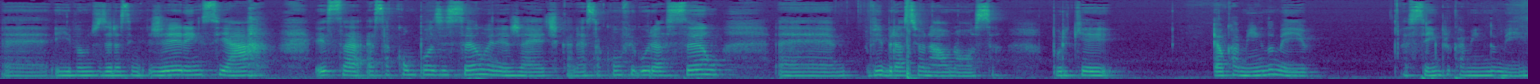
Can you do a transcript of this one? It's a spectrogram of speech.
É, e vamos dizer assim, gerenciar essa, essa composição energética, né? essa configuração é, vibracional nossa, porque é o caminho do meio, é sempre o caminho do meio.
